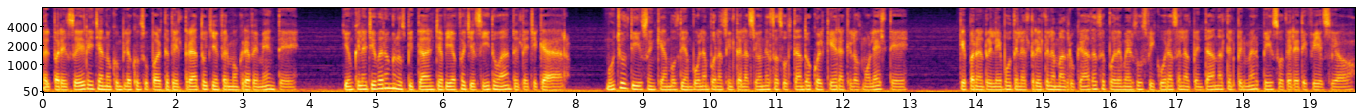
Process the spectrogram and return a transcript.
Al parecer ella no cumplió con su parte del trato y enfermó gravemente, y aunque la llevaron al hospital ya había fallecido antes de llegar. Muchos dicen que ambos deambulan por las instalaciones asustando a cualquiera que los moleste, que para el relevo de las 3 de la madrugada se pueden ver sus figuras en las ventanas del primer piso del edificio.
